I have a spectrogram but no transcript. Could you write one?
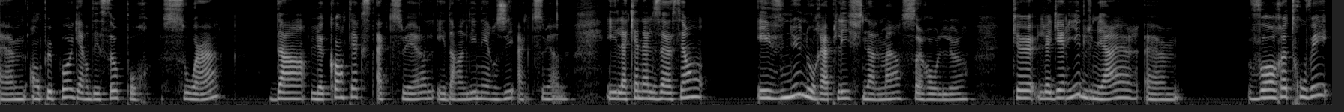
euh, on ne peut pas garder ça pour soi dans le contexte actuel et dans l'énergie actuelle. Et la canalisation est venue nous rappeler finalement ce rôle-là, que le guerrier de lumière euh, va retrouver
